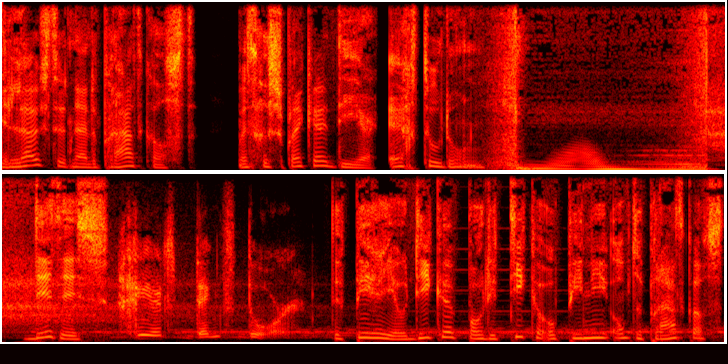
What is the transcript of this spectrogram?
Je luistert naar de Praatkast met gesprekken die er echt toe doen. Dit is Geert denkt door. de periodieke politieke opinie op de Praatkast.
